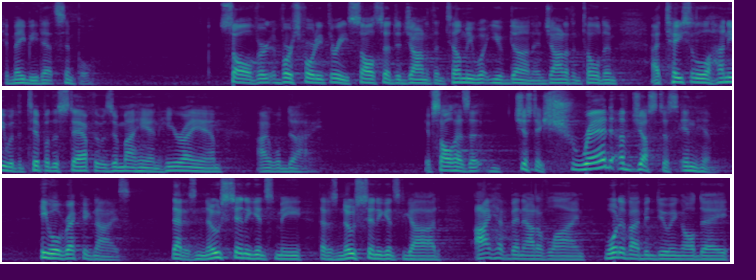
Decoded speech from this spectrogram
It may be that simple. Saul, verse 43, Saul said to Jonathan, Tell me what you've done. And Jonathan told him, I tasted a little honey with the tip of the staff that was in my hand. Here I am. I will die. If Saul has a, just a shred of justice in him, he will recognize that is no sin against me, that is no sin against God. I have been out of line. What have I been doing all day?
